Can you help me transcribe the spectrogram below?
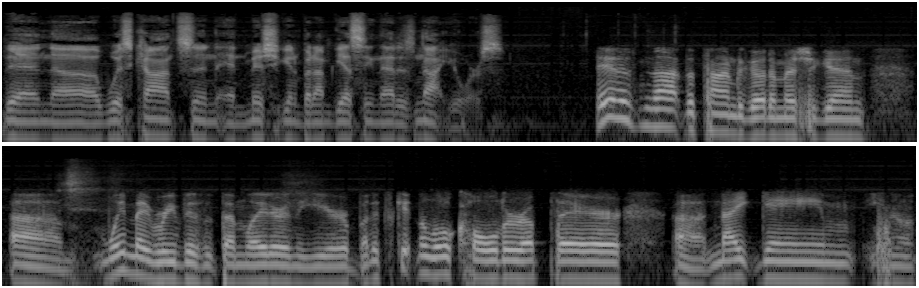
then uh, Wisconsin and Michigan. But I'm guessing that is not yours. It is not the time to go to Michigan. Um, we may revisit them later in the year, but it's getting a little colder up there. Uh, night game, you know,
